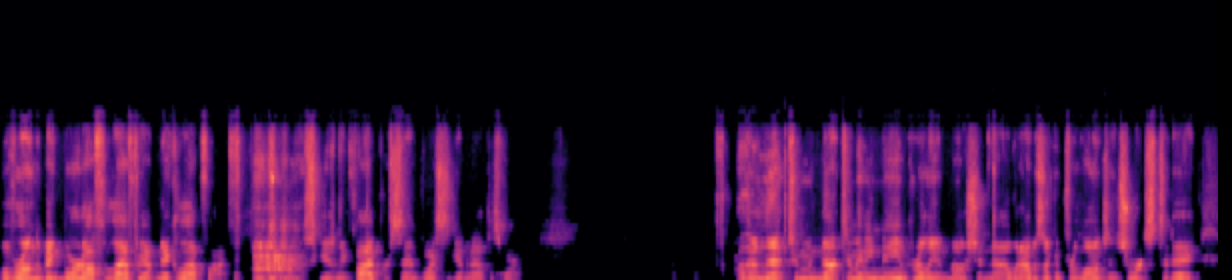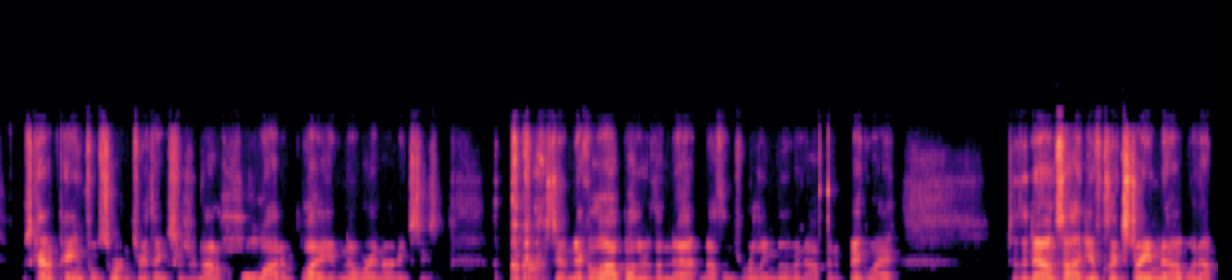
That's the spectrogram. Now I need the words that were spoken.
Over on the big board off the left, we have nickel up five. Excuse me, five percent. Voice is given out this morning other than that, too not too many names really in motion. Uh, when I was looking for longs and shorts today, it was kind of painful sorting through things because there's not a whole lot in play, even though we're in earnings season. So you have nickel up. Other than that, nothing's really moving up in a big way. To the downside, you have Clickstream. Now it went up,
